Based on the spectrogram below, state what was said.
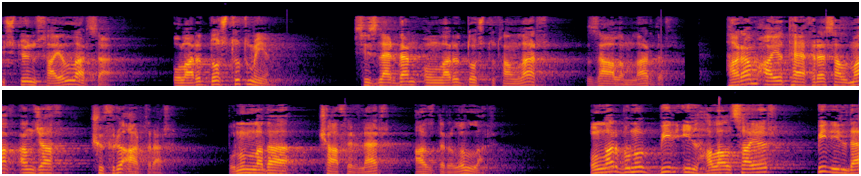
üstün sayırlarsa, onları dost tutmayın. Sizlərdən onları dost tutanlar zalimlardır. Haram ayı təxirə salmaq ancaq küfrü artırar. Bununla da kafirlər azdırılırlar. Onlar bunu bir il halal sayır, bir ildə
